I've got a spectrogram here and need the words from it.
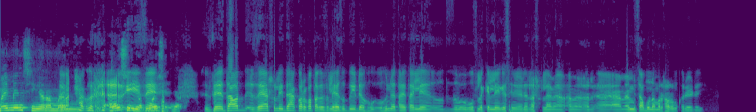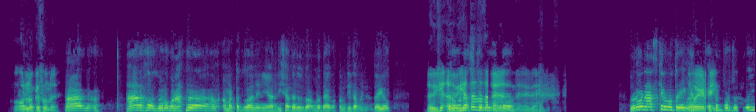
মাইমেন সিঙ্গা না যে দাওয়াত যে আসলে দেখা করার কথা কইছিল হে যদি এটা তাই তাইলে বুঝলে কে লেগেছে এটা আসলে আমি আমি যাব না আমার শরম করে এটাই। অন্য কিছু না। আর আর জনগণ আপনারা আমারটা জানেনি আর রিসাদার আমরা দেখা করতাম দিতাম না। যাই হোক। জনগণ আজকের মতো এখন পর্যন্তই।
